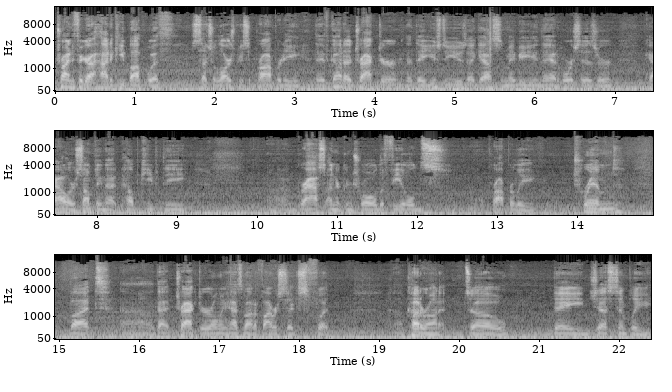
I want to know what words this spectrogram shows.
trying to figure out how to keep up with such a large piece of property. They've got a tractor that they used to use, I guess, and maybe they had horses or cattle or something that helped keep the uh, grass under control, the fields uh, properly trimmed. But uh, that tractor only has about a five or six foot uh, cutter on it. So they just simply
